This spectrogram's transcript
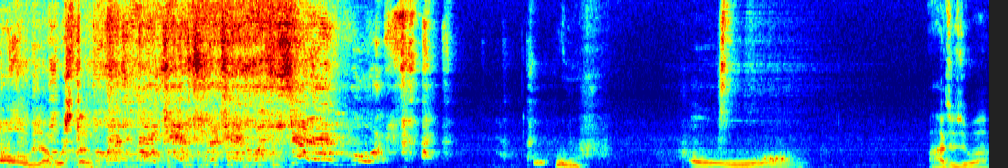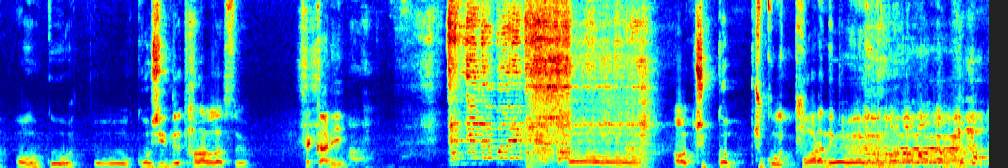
어우 야 멋있다 이거. 오 오. 아주 좋아. 어우 꽃오 꽃이 근데 다 달랐어요 색깔이. 오. 아 죽꽃 죽고 부활한 느낌이야.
